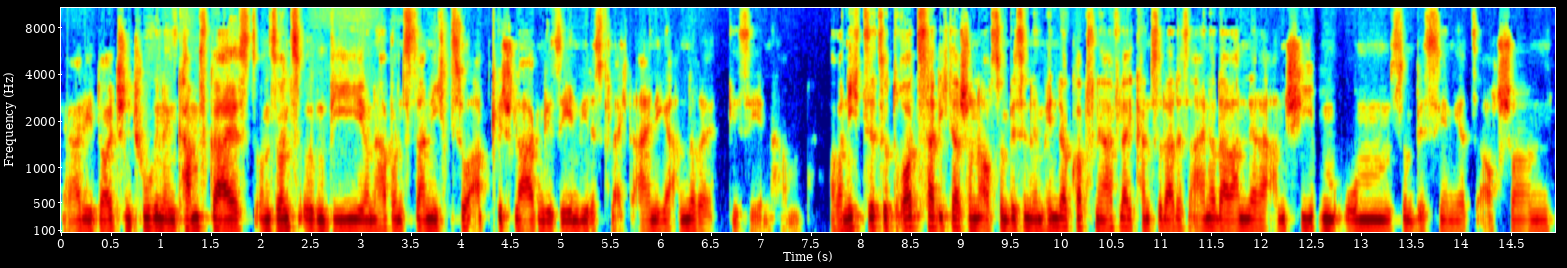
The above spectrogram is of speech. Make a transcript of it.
ja, die deutschen Tugenden, Kampfgeist und sonst irgendwie und habe uns da nicht so abgeschlagen gesehen, wie das vielleicht einige andere gesehen haben. Aber nichtsdestotrotz hatte ich da schon auch so ein bisschen im Hinterkopf, naja, vielleicht kannst du da das eine oder andere anschieben, um so ein bisschen jetzt auch schon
